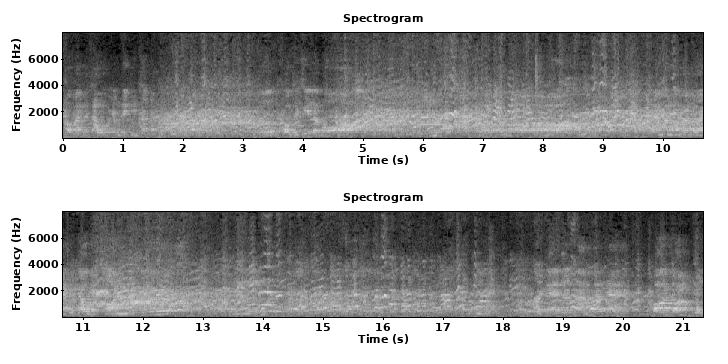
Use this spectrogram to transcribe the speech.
เอามาแต่เช้าก็ยังไม่ได้กินสักเออต้องใส่ชิ้นละหมอมันเอามาถวายที่เจ้าเหตุก่อนแม่เดินหน้ากันแน่พอจอนจุ่ม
